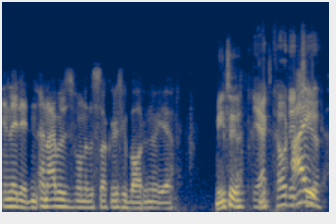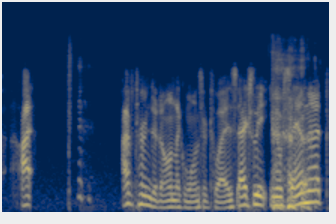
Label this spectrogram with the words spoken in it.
And they didn't. And I was one of the suckers who bought it. No, yeah. Me too. Yeah, Co did I, too. I, I've turned it on like once or twice. Actually, you know, saying that,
